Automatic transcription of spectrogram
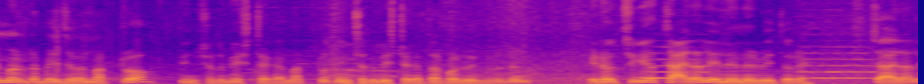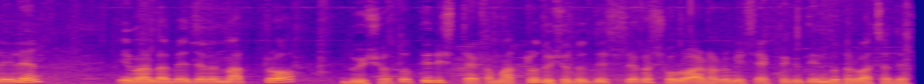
এই মালটা পেয়ে যাবেন মাত্র তিনশো বিশ টাকায়, মাত্র তিনশো বিশ টাকা তারপরে দেখতে পাচ্ছেন, এটা হচ্ছে গিয়ে চায়না লিলেনের ভিতরে। চায়না নিলেন, এই মালটা পেয়ে যাবেন মাত্র দুইশত তিরিশ টাকা। মাত্র দুইশত তিরিশ টাকা, ষোলো, আঠারো, বিশ, এক থেকে তিন বছর বাচ্চাদের।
